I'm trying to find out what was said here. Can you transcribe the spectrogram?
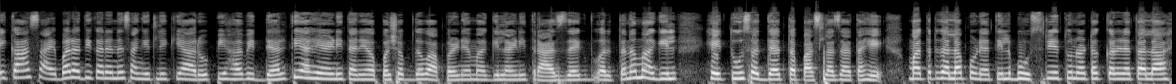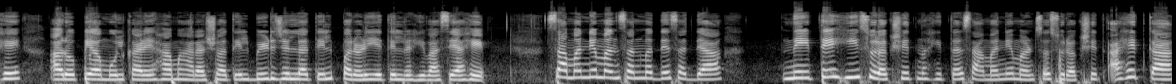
एका सायबर अधिकाऱ्याने सांगितले की आरोपी हा विद्यार्थी आहे आणि त्याने अपशब्द वापरण्यामागील आणि त्रासदायक वर्तनामागील हेतू सध्या तपासला जात आहे. मात्र त्याला पुण्यातील भोसरी येथून अटक करण्यात आला आहे. आरोपी अमोल काळे हा महाराष्ट्रातील बीड जिल्ह्यातील परळी येथील रहिवासी आहे. सामान्य माणसांमध्ये सध्या नेते ही सुरक्षित नाही तर सामान्य माणसं सुरक्षित आहेत का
